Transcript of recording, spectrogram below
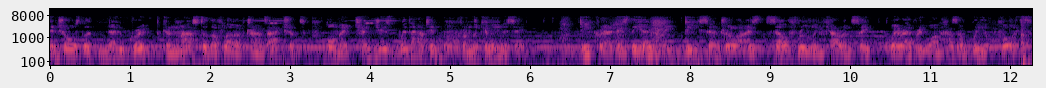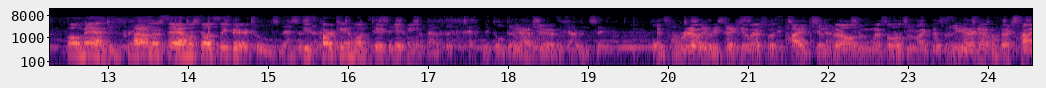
ensures that no group can master the flow of transactions or make changes without input from the community. Decred is the only decentralized, self-ruling currency where everyone has a real voice. Oh man, Decred I don't understand. I almost fell asleep here. Tools necessary These cartoon to ones did get me. About the technical Yeah, direction of the currency. All It's really ridiculous with pipes and bells and whistles and like this is the internet with our projects are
